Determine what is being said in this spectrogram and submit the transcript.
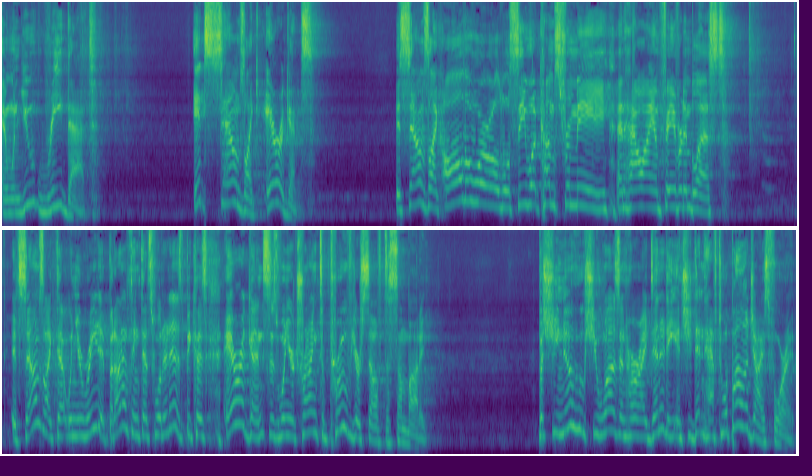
And when you read that, it sounds like arrogance. It sounds like all the world will see what comes from me and how I am favored and blessed. It sounds like that when you read it, but I don't think that's what it is because arrogance is when you're trying to prove yourself to somebody. But she knew who she was and her identity, and she didn't have to apologize for it.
